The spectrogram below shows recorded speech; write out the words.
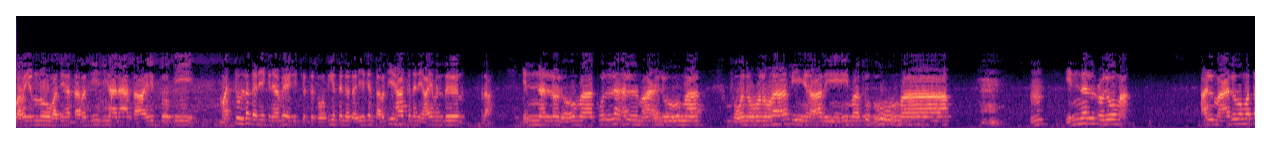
പറയുന്നു മറ്റുള്ള തരീക്കിനെ അപേക്ഷിച്ചിട്ട് സോഫിയത്തിന്റെ തരീക്കൻ ന്യായം എന്ത് അതാ. ഇന്നല്ലോ ഇന്നൽ ഉലൂമ. അൽ മാലൂമത്ത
